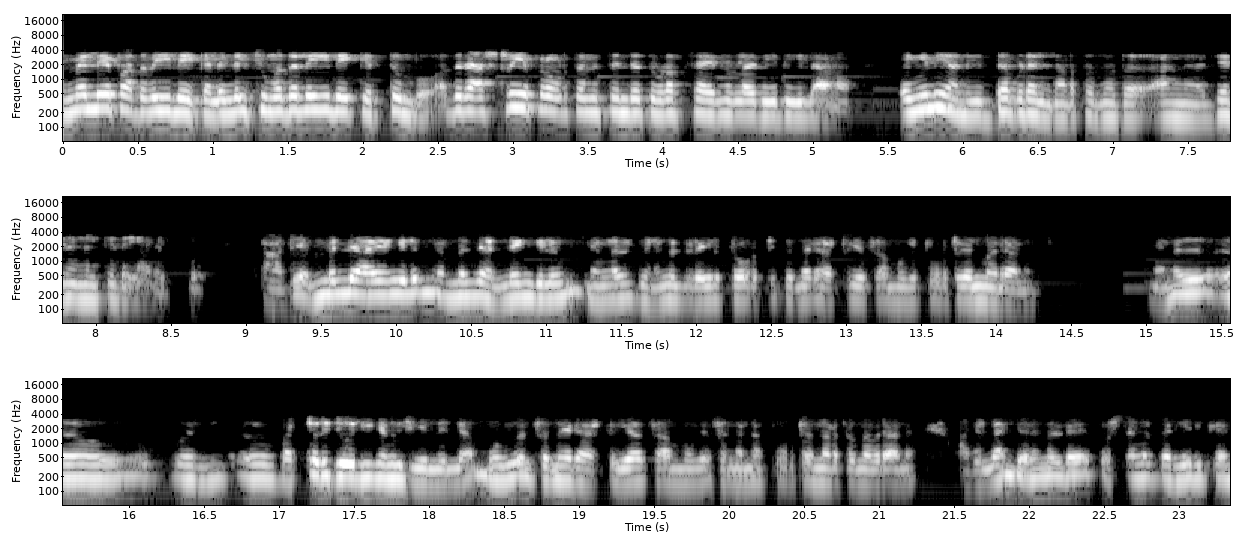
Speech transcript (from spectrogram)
എം എൽ എ പദവിയിലേക്ക് അല്ലെങ്കിൽ ചുമതലയിലേക്ക് എത്തുമ്പോൾ അത് രാഷ്ട്രീയ പ്രവർത്തനത്തിന്റെ തുടർച്ച എന്നുള്ള രീതിയിലാണോ? എങ്ങനെയാണ് ഇടപെടൽ നടത്തുന്നത് അങ്ങ് ജനങ്ങൾക്കിടയിൽ? അത് എം എൽ എ ആയെങ്കിലും എം എൽ എ അല്ലെങ്കിലും ഞങ്ങൾ ജനങ്ങളുടെ ഇടയിൽ പ്രവർത്തിക്കുന്ന രാഷ്ട്രീയ സാമൂഹ്യ പ്രവർത്തകന്മാരാണ്. ഞങ്ങൾ മറ്റൊരു ജോലി ഞങ്ങൾ ചെയ്യുന്നില്ല. മുഴുവൻ സമയ രാഷ്ട്രീയ സാമൂഹ്യ സംഘടന പ്രവർത്തനം നടത്തുന്നവരാണ്. അതെല്ലാം ജനങ്ങളുടെ പ്രശ്നങ്ങൾ പരിഹരിക്കാൻ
